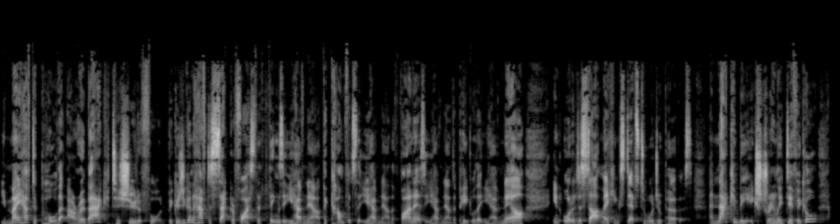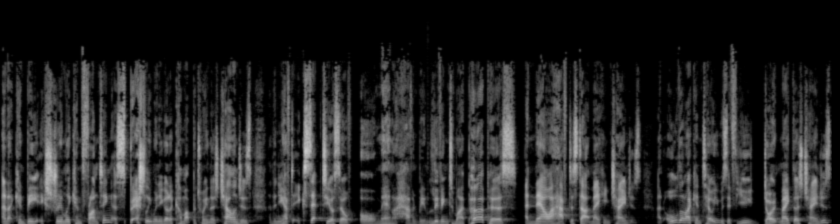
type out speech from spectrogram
you may have to pull the arrow back to shoot it forward because you're going to have to sacrifice the things that you have now, the comforts that you have now, the finance that you have now, the people that you have now in order to start making steps towards your purpose. And that can be extremely difficult and it can be extremely confronting, especially when you're going to come up between those challenges. And then you have to accept to yourself, oh man, I haven't been living to my purpose. And now I have to start making changes. And all that I can tell you is if you don't make those changes,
